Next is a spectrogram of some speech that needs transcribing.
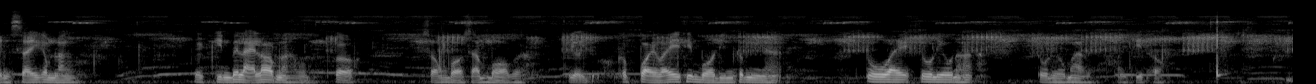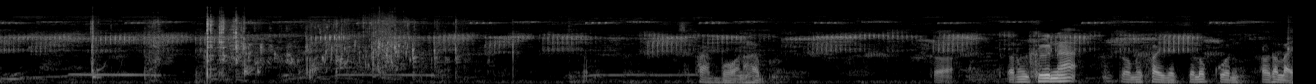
เป็นไซส์กำลัง ก็กินไปหลายรอบนะครับผมก็สองบ่อสามบ่อก็เยอะอยู่ก็ปล่อยไว้ที่บ่อดินก็มีนะฮะตัวไวตัวเร็วนะฮะตัวเร็วมากเลยหอยสีทองสภาพบ่อนะครับ ก็ตอนกลางคืนนะฮะก็ไม่ค่อยจะจะรบกวนเขาเท่าไหร่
